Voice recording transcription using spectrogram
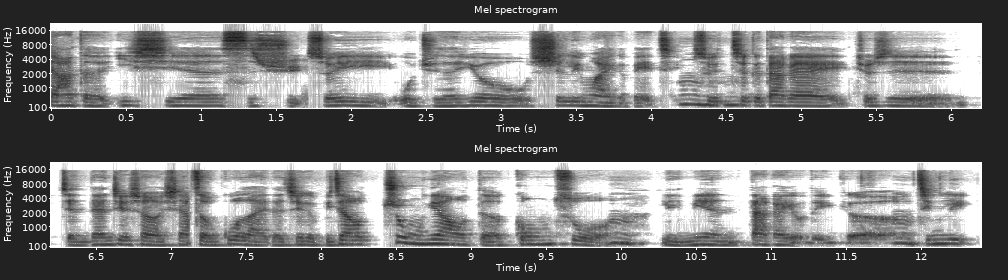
家的一些思绪，所以我觉得又是另外一个背景，嗯所以这个大概就是简单介绍一下走过来的这个比较重要的工作嗯。里面大概有的一个嗯经历。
